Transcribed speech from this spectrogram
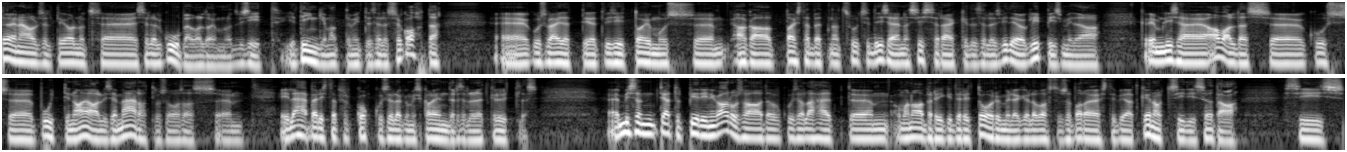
tõenäoliselt ei olnud see sellel kuupäeval toimunud visiit ja tingimata mitte sellesse kohta kus väideti, et visiit toimus, eh, aga paistab, et nad suutsid ise ennast sisse rääkida selles videoklipis, mida Kreml ise avaldas, eh, kus Putini ajalise määratluse osas ei lähe päris täpselt kokku sellega, mis kalender sellel hetkel ütles. Mis on teatud piirini ka arusaadav, kui sa lähed oma naaberriigi territooriumile, kelle vastu sa parajasti pead genotsiidisõda, siis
